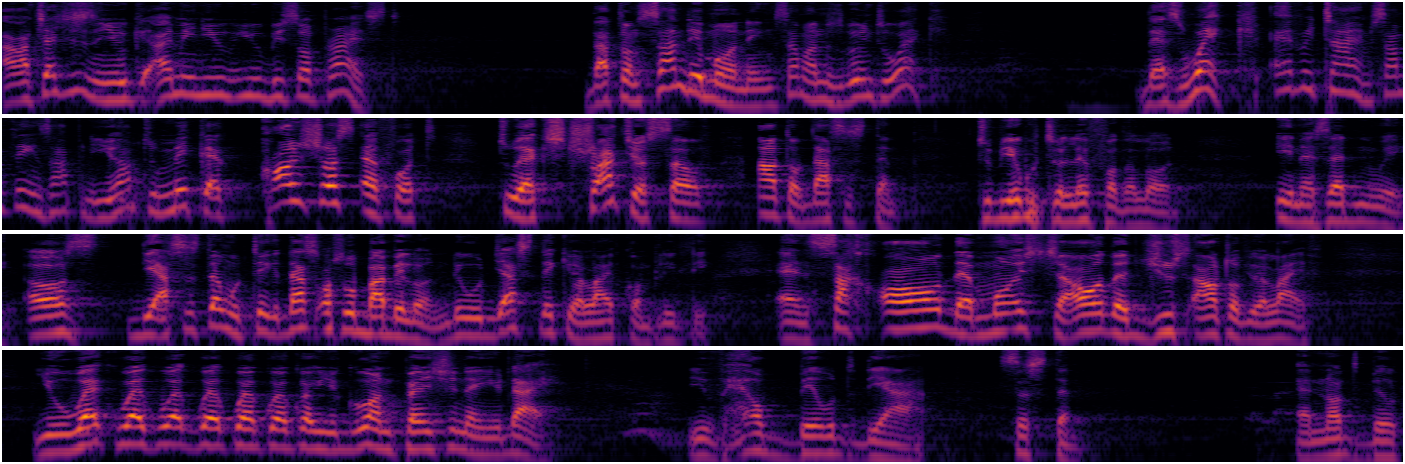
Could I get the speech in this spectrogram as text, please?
Our churches in UK, I mean, you, you'll be surprised that on Sunday morning, someone is going to work. There's work every time something is happening. You have to make a conscious effort to extract yourself out of that system to be able to live for the Lord in a certain way. Or their system will take, that's also Babylon. They will just take your life completely and suck all the moisture, all the juice out of your life. You work, work, work, work, work, work, work, you go on pension and you die. You've helped build their system and not built,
